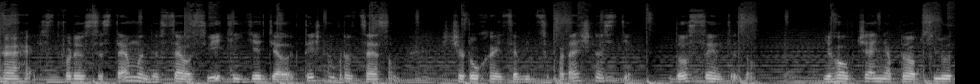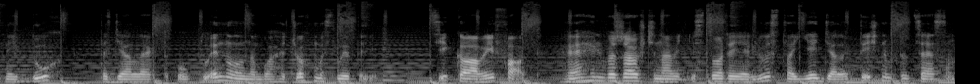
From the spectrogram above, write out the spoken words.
Гегель створив систему, де все у світі є діалектичним процесом, що рухається від суперечності до синтезу. Його вчення про абсолютний дух та діалектику вплинуло на багатьох мислителів. Цікавий факт. Гегель вважав, що навіть історія людства є діалектичним процесом,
